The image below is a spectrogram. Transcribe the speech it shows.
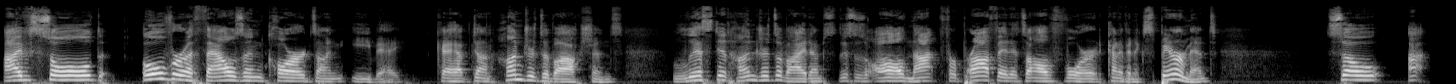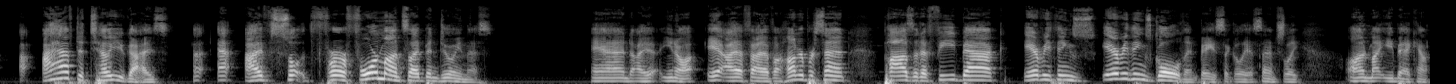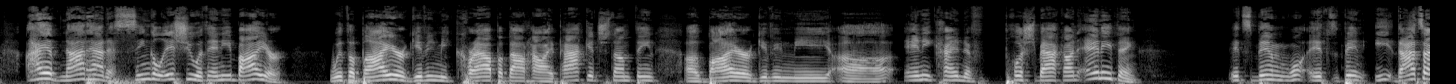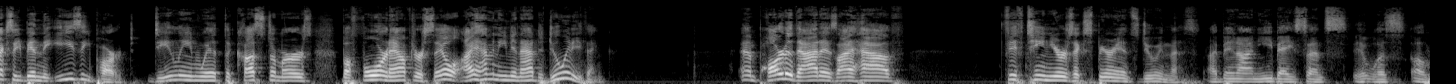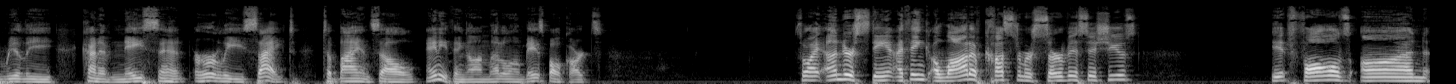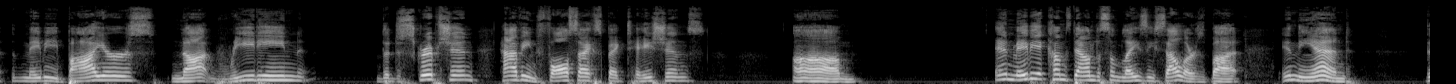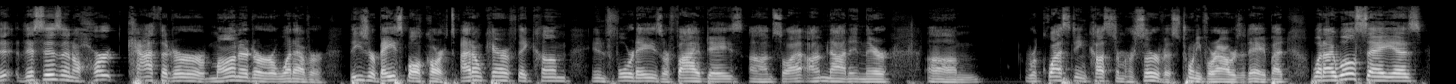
I've sold over a thousand cards on eBay. Okay, I've done hundreds of auctions, listed hundreds of items. This is all not for profit. It's all for kind of an experiment. So I I have to tell you guys, I, I've sold for four months. I've been doing this and I, you know, if I have 100% positive feedback, everything's everything's golden, basically, essentially, on my eBay account. I have not had a single issue with any buyer. With a buyer giving me crap about how I package something, a buyer giving me uh, any kind of pushback on anything. It's been it's been that's actually been the easy part dealing with the customers before and after sale. I haven't even had to do anything. And part of that is I have 15 years experience doing this. I've been on eBay since it was a really kind of nascent early site to buy and sell anything on, let alone baseball cards. So I understand. I think a lot of customer service issues it falls on maybe buyers not reading the description, having false expectations. Um and maybe it comes down to some lazy sellers, but in the end, th- this isn't a heart catheter or monitor or whatever. These are baseball cards. I don't care if they come in four days or five days. Um, so I, am not in there um, requesting customer service 24 hours a day. But what I will say is,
